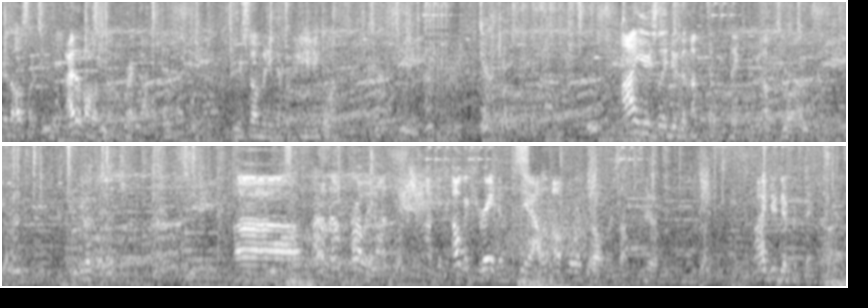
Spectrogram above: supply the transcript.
There's also two. I don't know what the correct option is. There's so many different unique ones. I usually do the up tilt thing. Up tilt. You don't. Uh, I don't know. Probably not. I'll get, creative. Yeah, I'll, I'll forward throw 'em or something too. I do different things, I guess.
